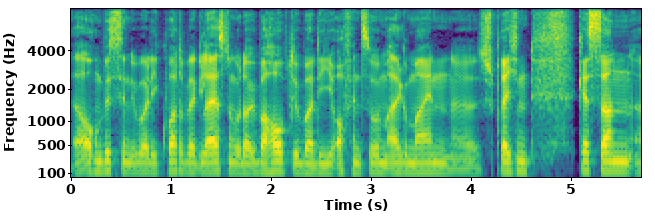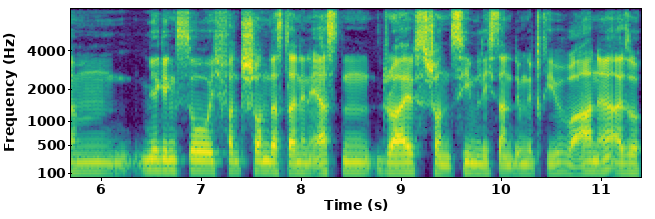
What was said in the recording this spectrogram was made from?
äh, auch ein bisschen über die Quarterback-Leistung oder überhaupt über die Offense so im Allgemeinen äh, sprechen. Gestern, ähm, mir ging es so, ich fand schon, dass da in den ersten Drives schon ziemlich Sand im Getriebe war. Ne? Also,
